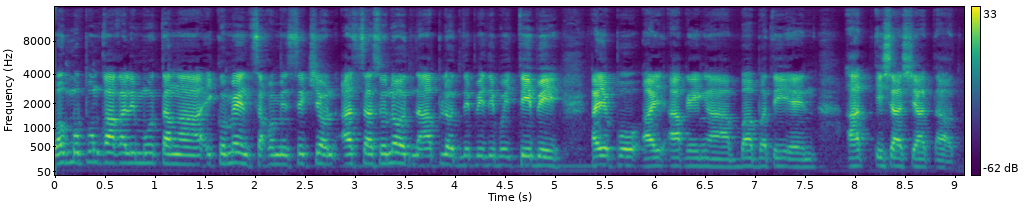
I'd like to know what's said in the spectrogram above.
huwag mo pong kakalimutang ah, i-comment sa comment section at sa sunod na upload ni PDBoy TV, kayo po ay aking ah, babatiin at isa-shout out.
